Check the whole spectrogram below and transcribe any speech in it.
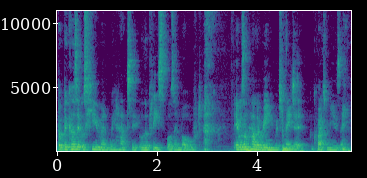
But because it was human, we had to, or the police was involved. It was on Halloween, which made it quite amusing.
